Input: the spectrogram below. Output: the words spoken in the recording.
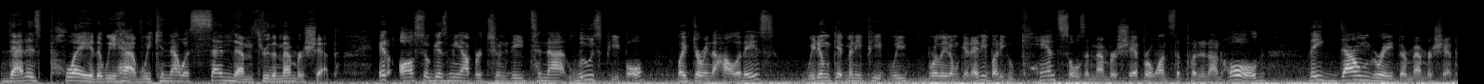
that is play that we have. We can now ascend them through the membership. It also gives me opportunity to not lose people, like during the holidays. We don't get many people, we really don't get anybody who cancels a membership or wants to put it on hold. They downgrade their membership.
